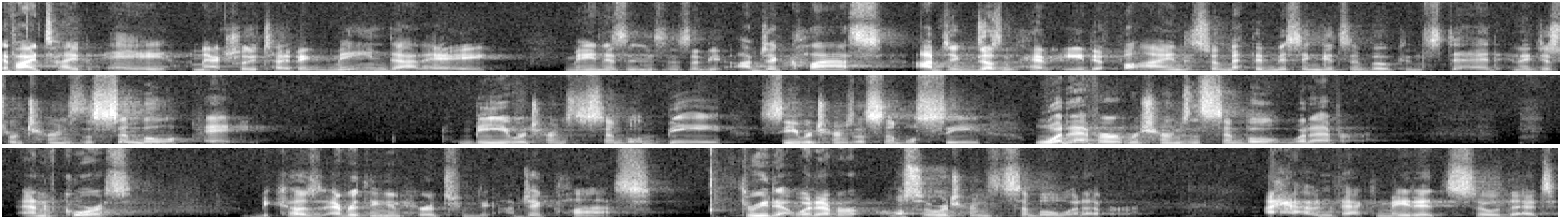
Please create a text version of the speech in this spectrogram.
if I type A, I'm actually typing main.a. Main is an instance of the object class. Object doesn't have A defined, so method missing gets invoked instead, and it just returns the symbol A. B returns the symbol B, C returns the symbol C, whatever returns the symbol whatever. And of course, because everything inherits from the object class, 3 dot whatever also returns the symbol whatever. I have in fact made it so that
